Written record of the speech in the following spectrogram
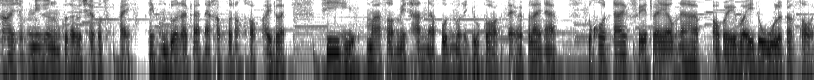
ถ้าใครชอบคลิปนี้ก็อย่าลืมกดไลค์กดแชร์กดซับสไครต์ให้ผมด้วยแล้วกันนะครับ ก็ต้องขออภัยด้วย ที่มาสอนไม่ทันนะคนหมดอายุก่อนแต่ไม่เป็นไรนะครับทุกคนได้เฟซแล้วนะครับ เอาไปไว้ดูแล้วก็สอน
